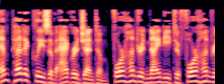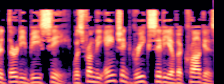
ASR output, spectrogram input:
Empedocles of Agrigentum (490–430 BC was from the ancient Greek city of Acragas,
